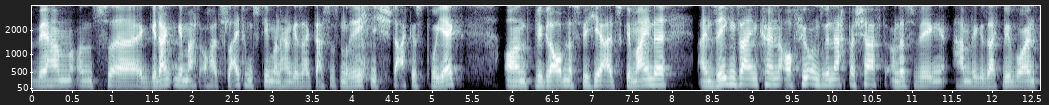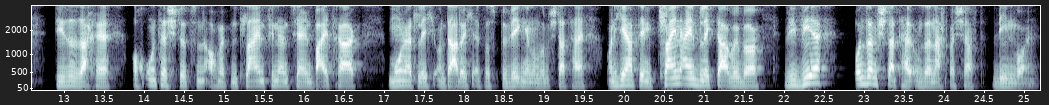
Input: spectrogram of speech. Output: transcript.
wir haben uns äh, Gedanken gemacht, auch als Leitungsteam, und haben gesagt, das ist ein richtig starkes Projekt. Und wir glauben, dass wir hier als Gemeinde ein Segen sein können, auch für unsere Nachbarschaft. Und deswegen haben wir gesagt, wir wollen diese Sache auch unterstützen, auch mit einem kleinen finanziellen Beitrag monatlich und dadurch etwas bewegen in unserem Stadtteil. Und hier habt ihr einen kleinen Einblick darüber, wie wir unserem Stadtteil, unserer Nachbarschaft dienen wollen.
